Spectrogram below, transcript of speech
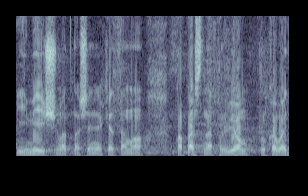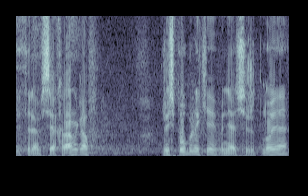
и имеющим отношение к этому попасть на прием руководителям всех рангов республики, внеочередное.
